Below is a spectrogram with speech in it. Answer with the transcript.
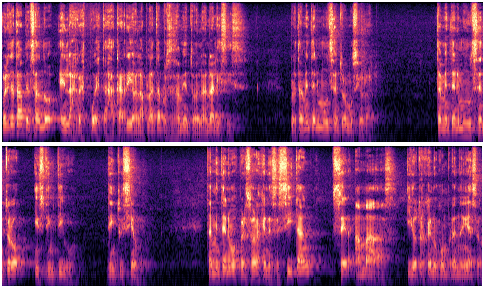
Ahorita estaba pensando en las respuestas, acá arriba, en la planta de procesamiento, en el análisis. Pero también tenemos un centro emocional. También tenemos un centro instintivo, de intuición. También tenemos personas que necesitan ser amadas y otros que no comprenden eso.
